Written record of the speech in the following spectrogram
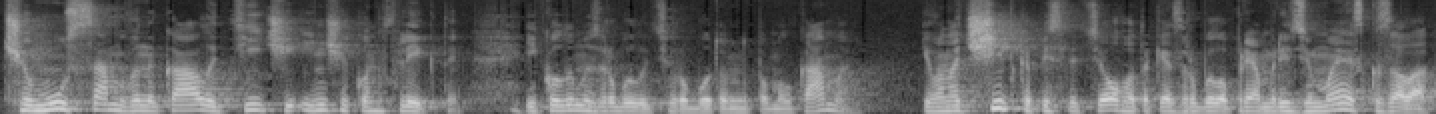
Чому саме виникали ті чи інші конфлікти? І коли ми зробили цю роботу над помилками, і вона чітко після цього таке зробила прям резюме і сказала:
